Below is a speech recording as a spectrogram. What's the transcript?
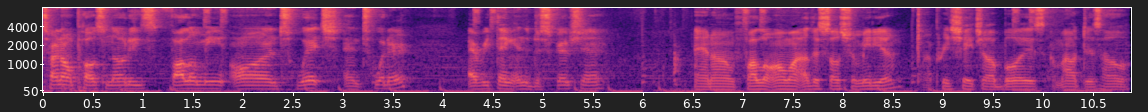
Turn on post notice. Follow me on Twitch and Twitter everything in the description. And um, follow all my other social media. I appreciate y'all boys. I'm out this whole.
